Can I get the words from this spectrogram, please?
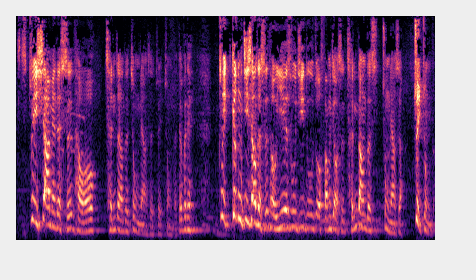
最下面的石头承担的重量是最重的，对不对？最根基上的石头，耶稣基督做方教师承担的重量是最重的。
